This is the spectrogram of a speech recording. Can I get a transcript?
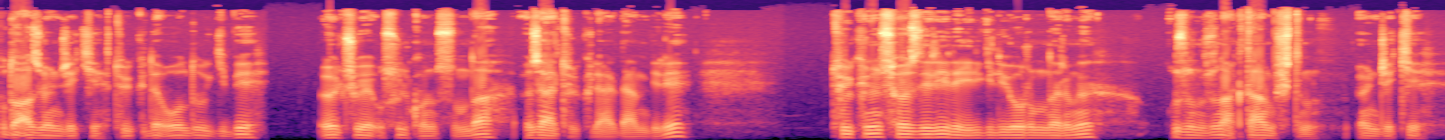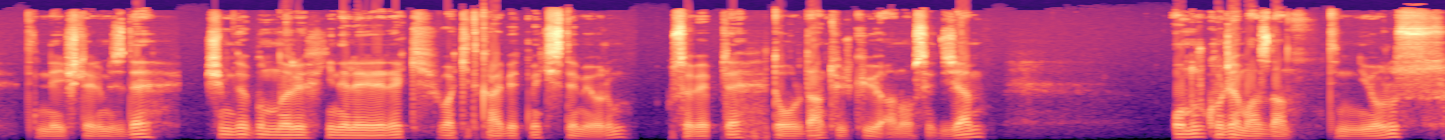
Bu da az önceki türküde olduğu gibi ölçü ve usul konusunda özel türkülerden biri. Türkünün sözleriyle ilgili yorumlarımı uzun uzun aktarmıştım önceki dinleyişlerimizde. Şimdi bunları yineleyerek vakit kaybetmek istemiyorum. Bu sebeple doğrudan türküyü anons edeceğim. Onur Kocamaz'dan dinliyoruz.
